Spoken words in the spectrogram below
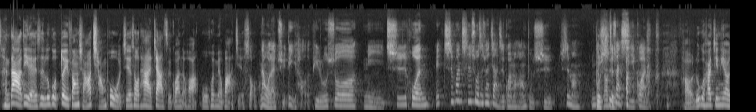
很大的地雷是，如果对方想要强迫我接受他的价值观的话，我会没有办法接受。那我来举例好了，比如说你吃荤，哎，吃荤吃素这算价值观吗？好像不是，是吗？不是，这算习惯。好，如果他今天要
